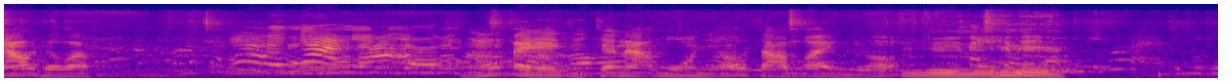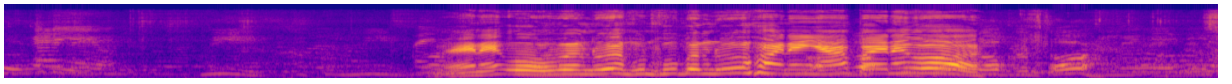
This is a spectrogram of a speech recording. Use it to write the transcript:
เหงาเถอะวะเนี่ยในย่างนิดเดียวนะหือไอ้เลยที่ชนะหมูเหนียวสามไอ้เหนียวนี่นี่นี่ได้เดียวไหนไหนโอ้เบิ่งดูคุณครูเบิ่งดูห้อยในหยาไปไหนโอ้ยกขึ้นโต๊ะโซ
